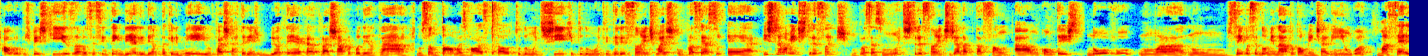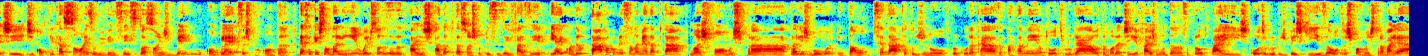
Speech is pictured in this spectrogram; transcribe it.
ao grupo de pesquisa, você se entender ali dentro daquele meio, faz carteirinha de biblioteca, crachá para poder entrar no St. Thomas Hospital, tudo muito chique, tudo muito interessante, mas um processo é, extremamente estressante estressante, um processo muito estressante de adaptação a um contexto novo, numa, num, sem você dominar totalmente a língua, uma série de, de complicações. Eu vivenciei situações bem complexas por conta dessa questão da língua e de todas as, as adaptações que eu precisei fazer. E aí, quando eu estava começando a me adaptar, nós fomos para Lisboa. Então, se adapta tudo de novo, procura casa, apartamento, outro lugar, outra moradia, faz mudança para outro país, outro grupo de pesquisa, outras formas de trabalhar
